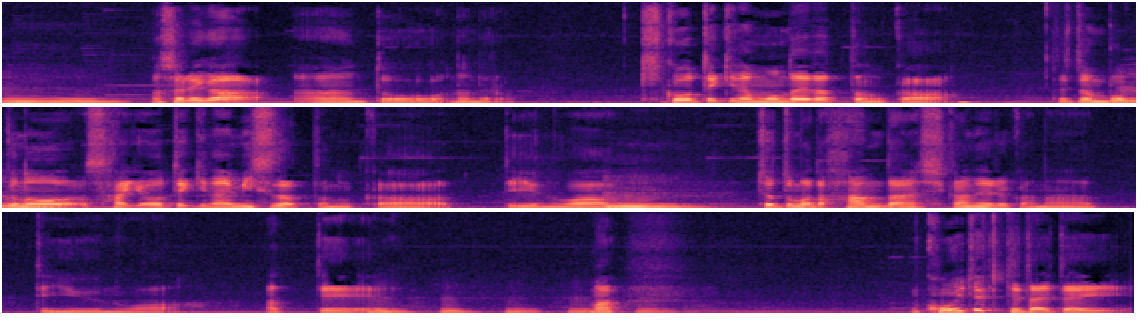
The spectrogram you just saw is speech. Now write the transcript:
うん。まあ、それがあーとなんだろう気候的な問題だったのかそれとも僕の作業的なミスだったのかっていうのは、うん。ちょっとまだ判断しかねるかなっていうのはあって、まあこういう時って大体、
